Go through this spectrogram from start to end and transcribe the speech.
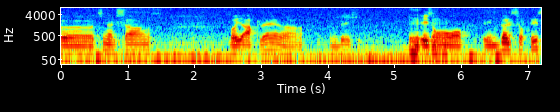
euh, Tina Chance, Bria Hartley, euh, une belle équipe. Mhm. Et ils ont et une belle surprise,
